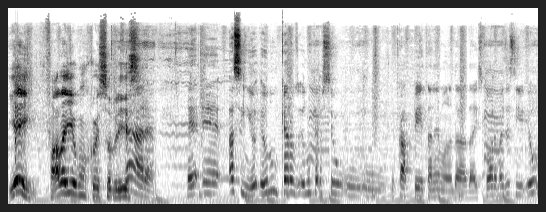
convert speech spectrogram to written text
E aí, fala aí alguma coisa sobre isso. Cara, é, é assim, eu, eu, não quero eu não quero ser o, o, o capeta, né, mano, da, da história, mas assim, eu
